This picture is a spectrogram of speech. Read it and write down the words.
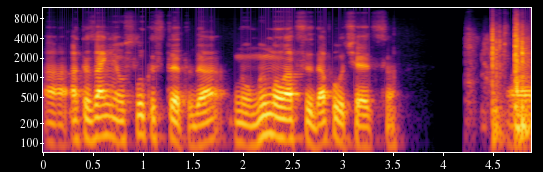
а, оказание услуг эстета, да, ну, мы молодцы, да, получается. А,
